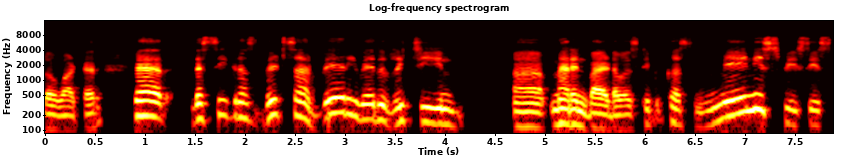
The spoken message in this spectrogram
water, where the seagrass beds are very, very rich in uh, marine biodiversity because many species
